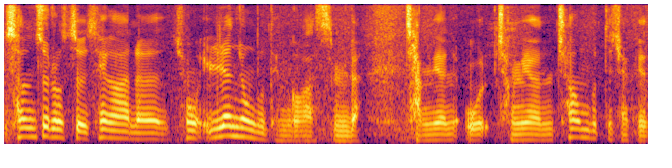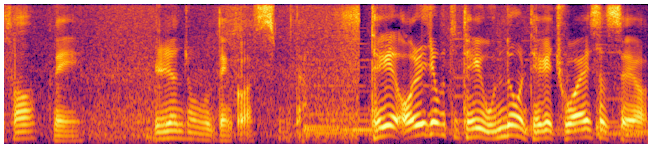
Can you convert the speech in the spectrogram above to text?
선수로서 생활은 총 1년 정도 된 것 같습니다. 작년 올- 작년 처음부터 시작해서 네 1년 정도 된 것 같습니다. 되게 어릴 때부터 되게 운동을 되게 좋아했었어요.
